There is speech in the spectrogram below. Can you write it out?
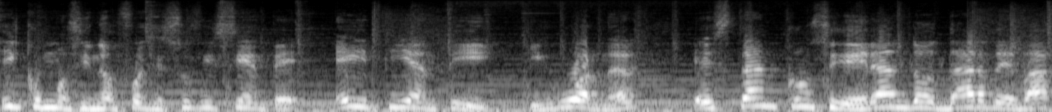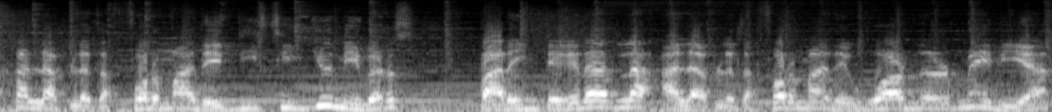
Y como si no fuese suficiente, ATT y Warner están considerando dar de baja la plataforma de DC Universe para integrarla a la plataforma de Warner Media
